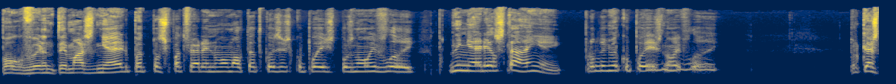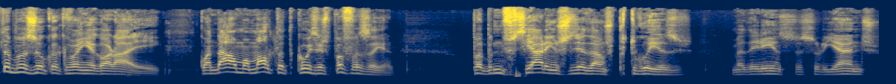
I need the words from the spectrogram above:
para o governo ter mais dinheiro para depois patifarem numa malta de coisas que o país depois não evolui. Porque dinheiro eles têm. O problema é que o país não evolui. Porque esta bazuca que vem agora aí, quando há uma malta de coisas para fazer, para beneficiarem os cidadãos portugueses, madeirenses, açorianos,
